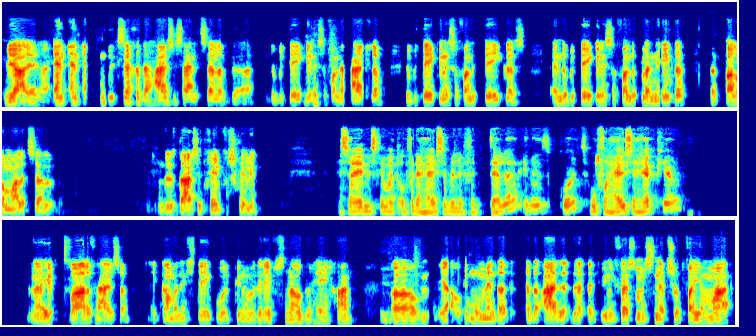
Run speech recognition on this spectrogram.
ja, ja, ja. En, en, en moet ik zeggen, de huizen zijn hetzelfde. De betekenissen van de huizen, de betekenissen van de tekens en de betekenissen van de planeten zijn allemaal hetzelfde. Dus daar zit geen verschil in. Zou je misschien wat over de huizen willen vertellen in het kort? Hoeveel huizen heb je? Nou, je hebt twaalf huizen. Ik kan wel in steekwoorden, kunnen we er even snel doorheen gaan. Mhm. Ehm, ja, op het moment dat de aarde, de, het universum een snapshot van je maakt,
